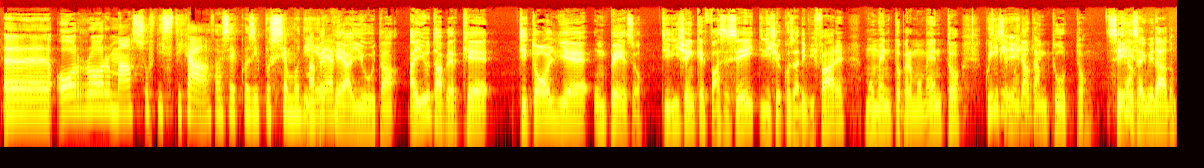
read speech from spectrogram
eh, horror ma sofisticata, se così possiamo dire. Ma perché aiuta? Aiuta perché ti toglie un peso ti dice in che fase sei, ti dice cosa devi fare, momento per momento. Quindi Ti sei guidato in tutto. Sei, sì, sei guidato.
